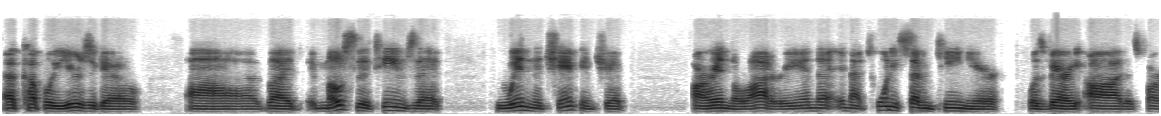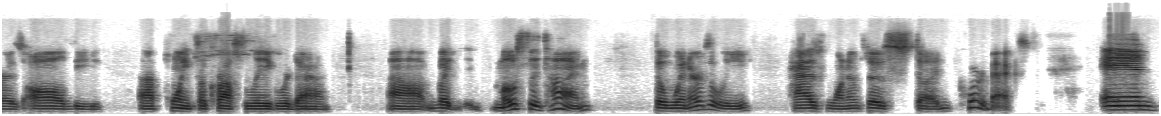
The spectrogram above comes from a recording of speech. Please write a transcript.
a couple years ago, uh, but most of the teams that win the championship are in the lottery. And that in that 2017 year was very odd as far as all the uh, points across the league were down. Uh, but most of the time, the winner of the league has one of those stud quarterbacks. And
